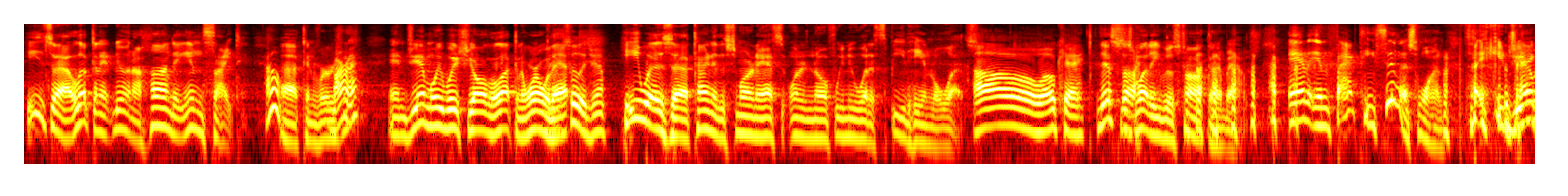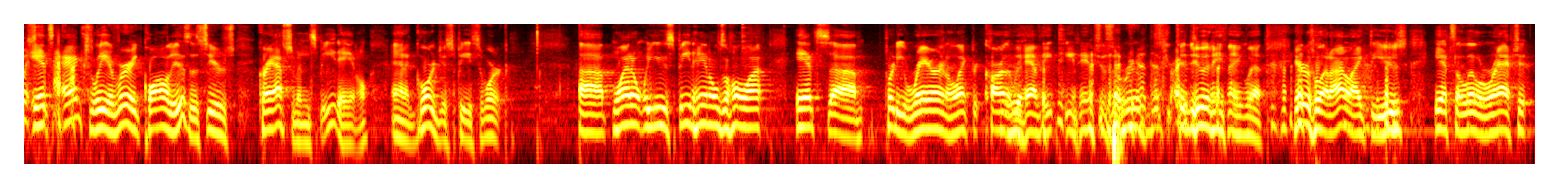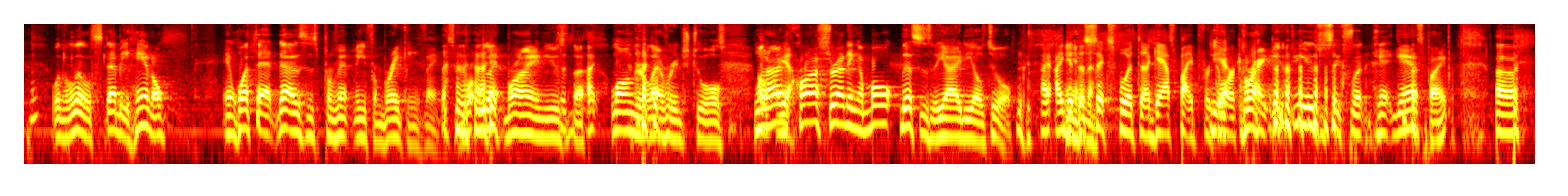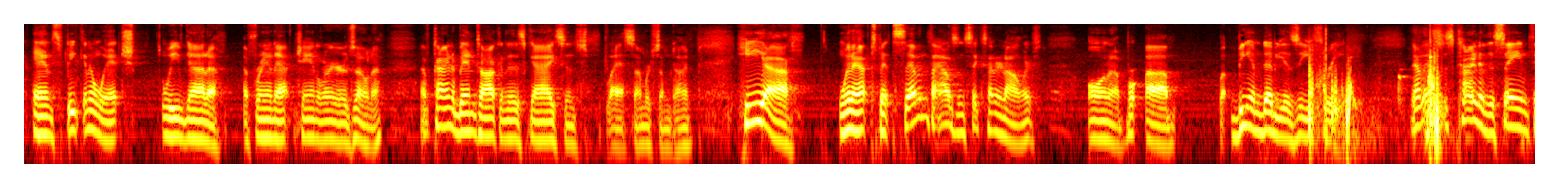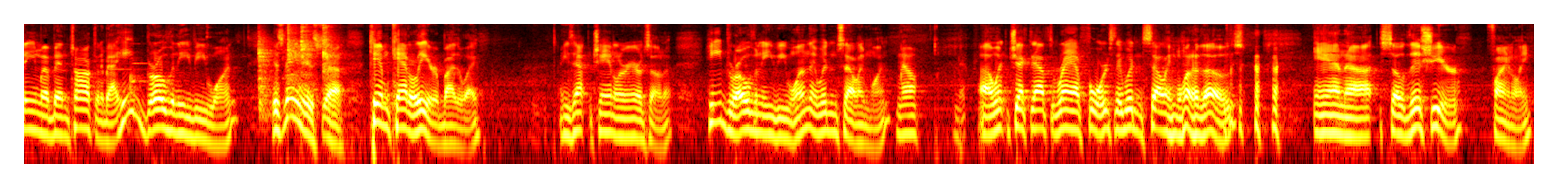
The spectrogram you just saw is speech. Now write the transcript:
He's uh, looking at doing a Honda Insight Oh, uh, conversion. all right. And Jim, we wish you all the luck in the world with that. Absolutely, Jim. He was uh, kind of the smart ass that wanted to know if we knew what a speed handle was. Oh, okay. This is what he was talking about. and in fact, he sent us one. Thank you, Jim. Thanks. It's actually a very quality, this is a Sears Craftsman speed handle and a gorgeous piece of work. Uh, why don't we use speed handles a whole lot? It's uh, pretty rare an electric car that we have 18 inches of room to do anything with. Here's what I like to use. It's a little ratchet with a little stubby handle. And what that does is prevent me from breaking things. We let Brian use the longer leverage tools. When Oh, I'm yeah. cross-threading a bolt, this is the ideal tool. I, I get And, the uh, six foot uh, gas pipe for Yeah, torque. right. You can use a six foot gas pipe. Uh, and speaking of which, we've got a, a friend out in Chandler, Arizona. I've kind of been talking to this guy since last summer sometime. He uh, went out and spent $7,600 on a uh, BMW Z3. Now, this is kind of the same theme I've been talking about. He drove an EV1. His name is uh, Tim Catalier, by the way. He's out in Chandler, Arizona. He drove an EV1. They wouldn't sell him one. No. Uh, went and checked out the RAV4s. They wouldn't sell him one of those. and uh, so this year, finally,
